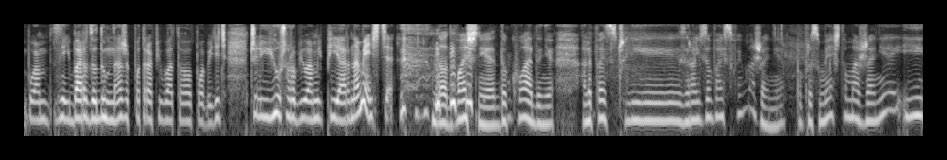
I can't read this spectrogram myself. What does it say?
Byłam z niej bardzo dumna, że potrafiła to opowiedzieć, czyli już robiła mi PR na mieście. No właśnie, dokładnie. Ale powiedz, czyli zrealizowałaś swoje marzenie. Po prostu miałaś to marzenie i,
